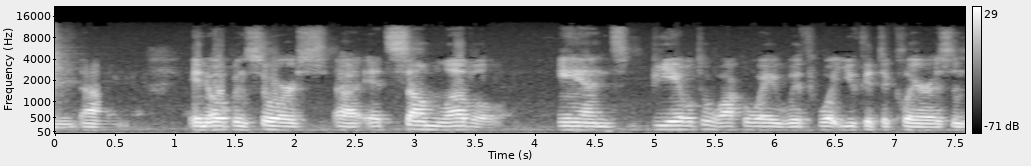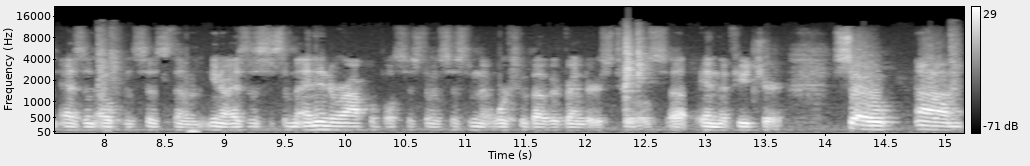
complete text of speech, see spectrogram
in, um, in open source uh, at some level and be able to walk away with what you could declare as an as an open system, you know, as a system, an interoperable system, a system that works with other vendors' tools uh, in the future. So, um,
